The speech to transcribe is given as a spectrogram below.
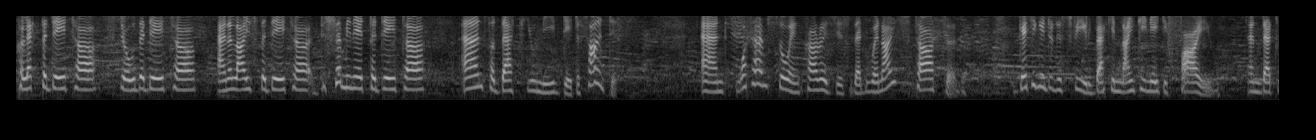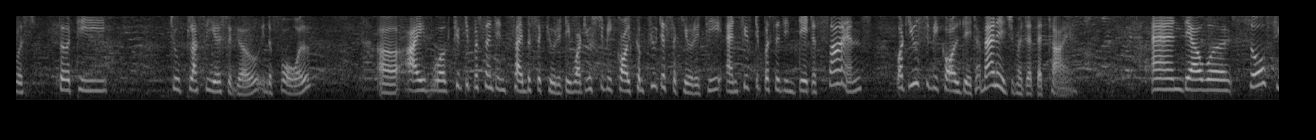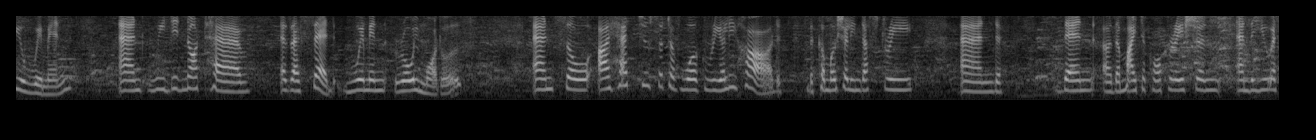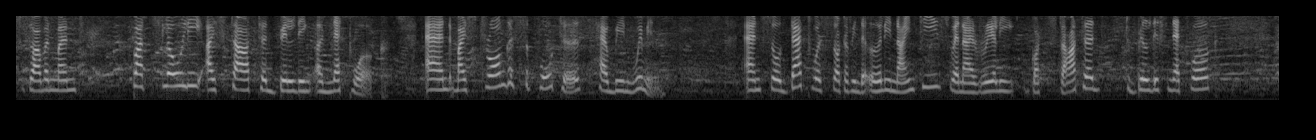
collect the data, store the data, analyze the data, disseminate the data, and for that you need data scientists. And what I'm so encouraged is that when I started getting into this field back in 1985, and that was 30, two plus years ago in the fall, uh, I worked 50% in cybersecurity, what used to be called computer security, and 50% in data science, what used to be called data management at that time. And there were so few women, and we did not have, as I said, women role models. And so I had to sort of work really hard, the commercial industry and then uh, the MITRE Corporation and the US government. But slowly I started building a network. And my strongest supporters have been women. And so that was sort of in the early 90s when I really got started to build this network.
